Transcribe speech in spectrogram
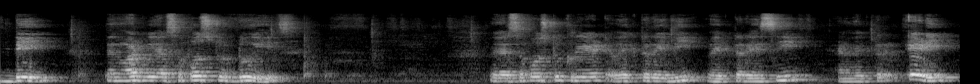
D, then what we are supposed to do is we are supposed to create vector AB, vector AC and vector AD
